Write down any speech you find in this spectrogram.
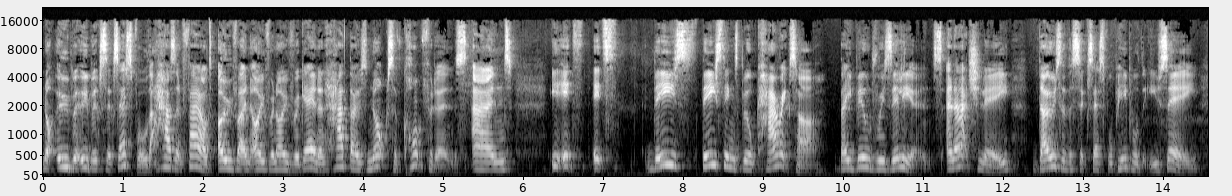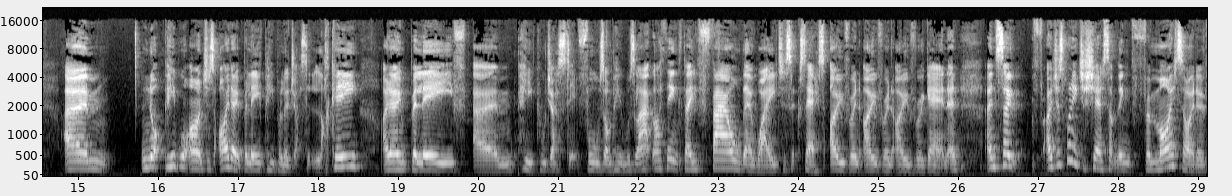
not uber uber successful that hasn't failed over and over and over again and had those knocks of confidence and it's it's these these things build character they build resilience and actually those are the successful people that you see um, not people aren't just i don't believe people are just lucky. I don't believe um, people just it falls on people's lap. I think they fail their way to success over and over and over again. And and so i just wanted to share something from my side of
